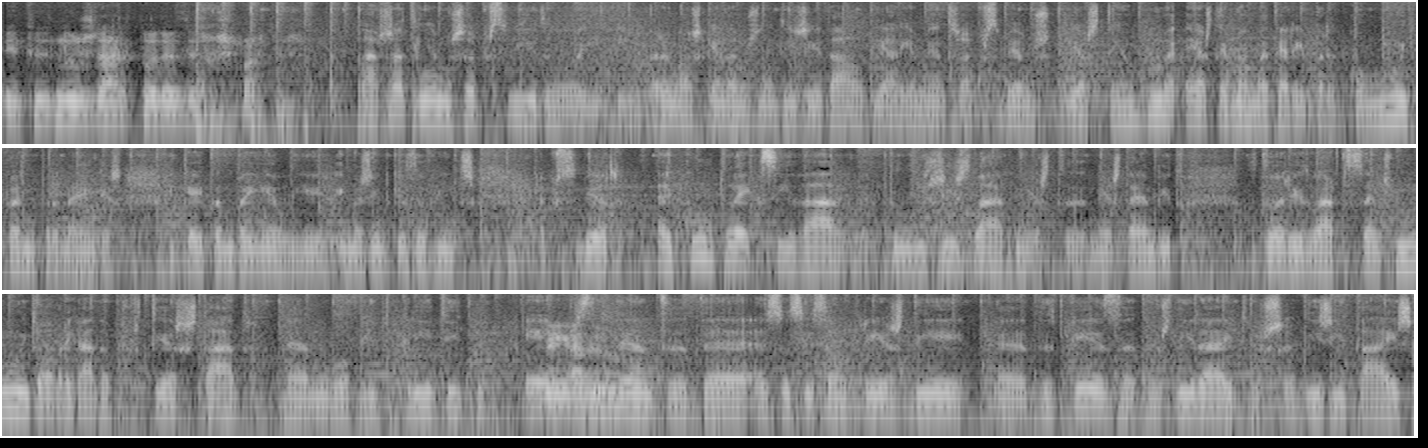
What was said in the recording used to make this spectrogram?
e de nos dar todas as respostas. Claro, já tínhamos percebido, e, e, para nós que andamos no digital diariamente, já percebemos que este é uma, esta é uma matéria para, com muito pano para mangas. Fiquei também eu e imagino que os ouvintes a perceber a complexidade de legislar neste, neste âmbito. Doutor Eduardo Santos, muito obrigada por ter estado uh, no Ouvido Crítico. É Obrigado. presidente da Associação 3D uh, eh, Defesa dos Direitos Digitais.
